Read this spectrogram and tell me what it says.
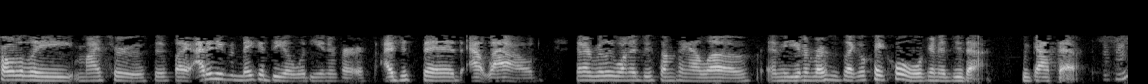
totally my truth. It's like I didn't even make a deal with the universe. I just said out loud that I really want to do something I love. And the universe is like, okay, cool, we're going to do that. We got that. Mm-hmm.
